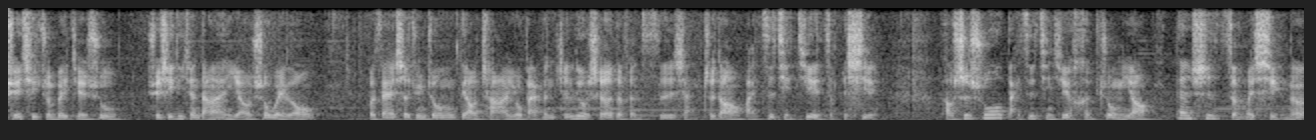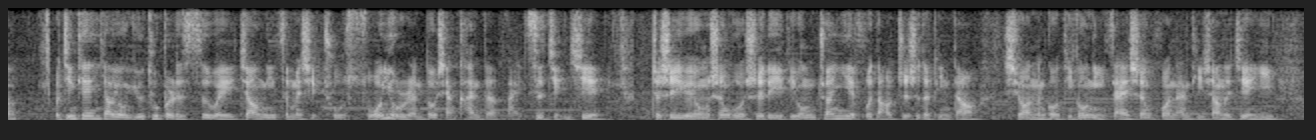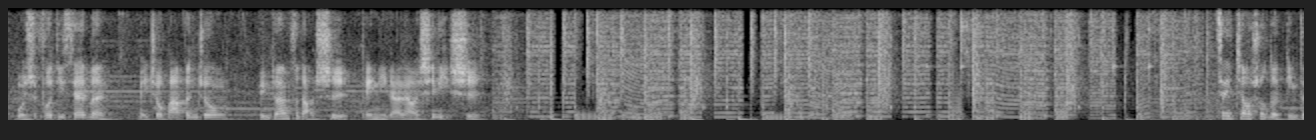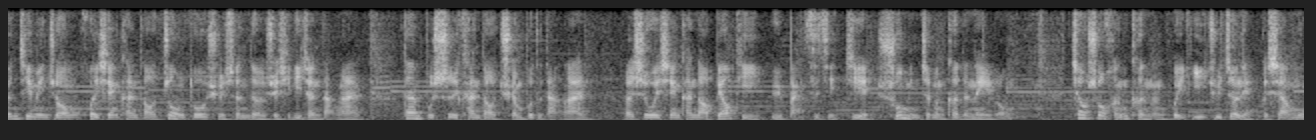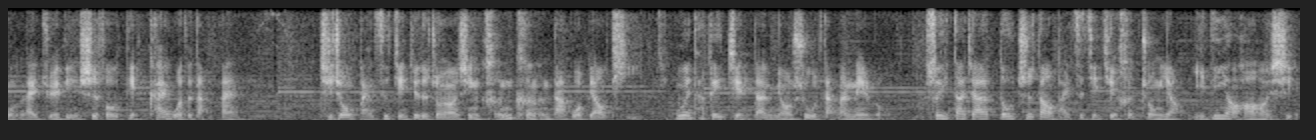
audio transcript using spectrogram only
学期准备结束，学习历程档案也要收尾喽。我在社群中调查，有百分之六十二的粉丝想知道百字简介怎么写。老师说百字简介很重要，但是怎么写呢？我今天要用 YouTuber 的思维教你怎么写出所有人都想看的百字简介。这是一个用生活实例提供专业辅导知识的频道，希望能够提供你在生活难题上的建议。我是 Forty Seven，每周八分钟，云端辅导室陪你聊聊心理事。在教授的评分界面中，会先看到众多学生的学习历程档案，但不是看到全部的档案，而是会先看到标题与百字简介，说明这门课的内容。教授很可能会依据这两个项目来决定是否点开我的档案，其中百字简介的重要性很可能大过标题，因为它可以简单描述档案内容，所以大家都知道百字简介很重要，一定要好好写。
